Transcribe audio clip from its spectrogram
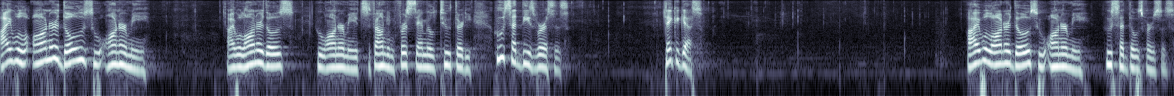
I will honor those who honor me. I will honor those who honor me. It's found in 1 Samuel 2:30. Who said these verses? Take a guess. I will honor those who honor me. Who said those verses?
